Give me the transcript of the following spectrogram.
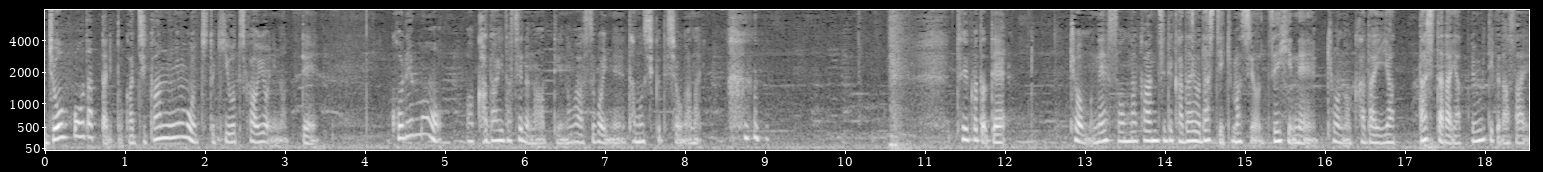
情報だったりとか時間にもちょっと気を使うようになってこれも課題出せるなっていうのがすごいね楽しくてしょうがない。ということで今日もねそんな感じで課題を出していきますよ。是非ね今日の課題や出したらやってみてください。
